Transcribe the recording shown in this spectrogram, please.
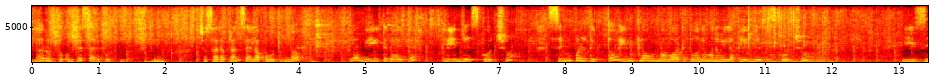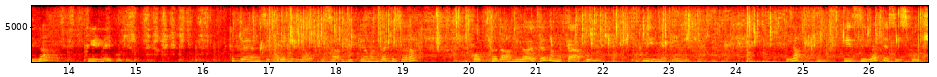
ఇలా రుద్దుకుంటే సరిపోతుంది. చూసారా ఫ్రెండ్స్ ఎలా పోతుందో? ఇలా నీట్గా అయితే క్లీన్ చేసుకోవచ్చు. సింపుల్ టిప్తో ఇంట్లో ఉన్న వాటితోనే మనం ఇలా క్లీన్ చేసేసుకోవచ్చు. ఈజీగా క్లీన్ అయిపోతుంది. ఫ్రెండ్స్ ఇప్పుడైతే ఇలా ఒక్కసారి తిప్పామంటే చూసారా? కొత్త దానిలా అయితే మన ట్యాప్ క్లీన్ అయిపోయింది. ఇలా ఈజీగా చేసేసుకోవచ్చు.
